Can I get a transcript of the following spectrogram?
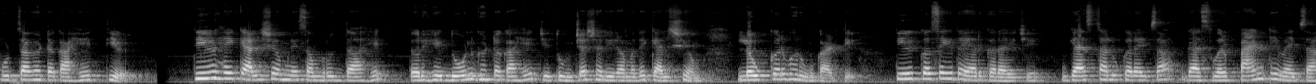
पुढचा घटक आहे तीळ. तीळ हे कॅल्शियमने समृद्ध आहे तर हे दोन घटक आहेत जे तुमच्या शरीरामध्ये कॅल्शियम लवकर भरून काढतील. तीळ कसे तयार करायचे? गॅस चालू करायचा गॅसवर पॅन ठेवायचा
